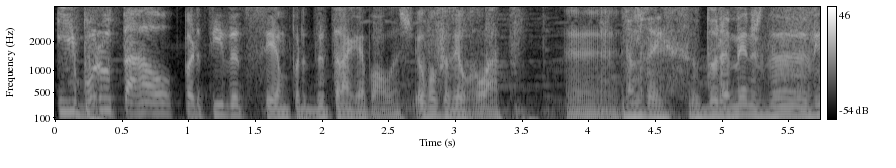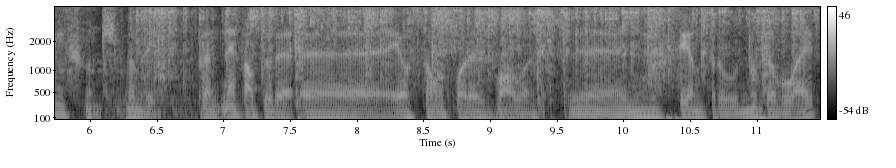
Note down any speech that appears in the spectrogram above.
e brutal partida de sempre de traga-bolas. Eu vou fazer o relato. Uh, vamos a isso. Dura menos de 20 segundos. Vamos a isto. Portanto, nesta altura, eh, eles estão a pôr as bolas eh, no centro do tabuleiro,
